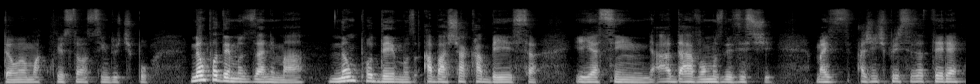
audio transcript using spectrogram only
Então é uma questão assim do tipo, não podemos desanimar, não podemos abaixar a cabeça e assim, ah, dá, vamos desistir. Mas a gente precisa ter é,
